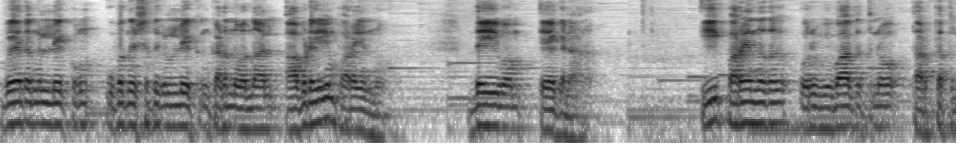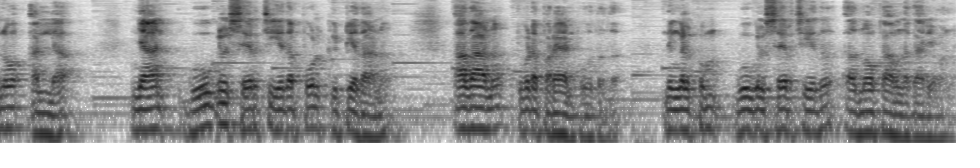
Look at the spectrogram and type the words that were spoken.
വേദങ്ങളിലേക്കും ഉപനിഷത്തുകളിലേക്കും കടന്നു വന്നാൽ അവിടെയും പറയുന്നു ദൈവം ഏകനാണ്. ഈ പറയുന്നത് ഒരു വിവാദത്തിനോ തർക്കത്തിനോ അല്ല. ഞാൻ ഗൂഗിൾ സെർച്ച് ചെയ്തപ്പോൾ കിട്ടിയതാണ്. അതാണ് ഇവിടെ പറയാൻ പോകുന്നത്. നിങ്ങൾക്കും ഗൂഗിൾ സെർച്ച് ചെയ്ത് അത് നോക്കാവുന്ന കാര്യമാണ്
